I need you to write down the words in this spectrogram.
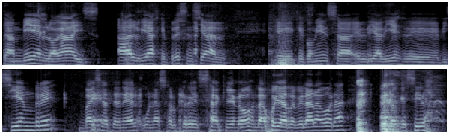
también lo hagáis al viaje presencial, eh, que comienza el día 10 de diciembre, vais a tener una sorpresa que no os la voy a revelar ahora, pero que sí la...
